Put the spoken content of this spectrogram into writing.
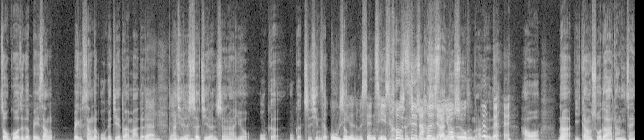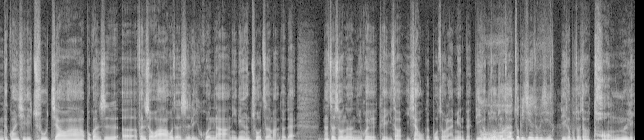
走过这个悲伤悲伤的五个阶段嘛，对不对？那其实设计人生啊，也有。五个五个执行的五是一个什么神奇数字？不是三就是五嘛，对不对？好哦，那以刚刚说的啊，当你在你的关系里触礁啊，不管是呃分手啊，或者是离婚啊，你一定很挫折嘛，对不对？那这时候呢，你会可以依照以下五个步骤来面对。第一个步骤叫做做笔记，做笔记。第一个步骤叫做同理，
